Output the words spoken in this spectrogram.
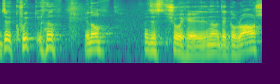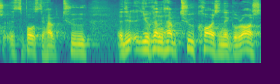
just quick, you know, let me just show you here. You know, the garage is supposed to have two, you can have two cars in the garage.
